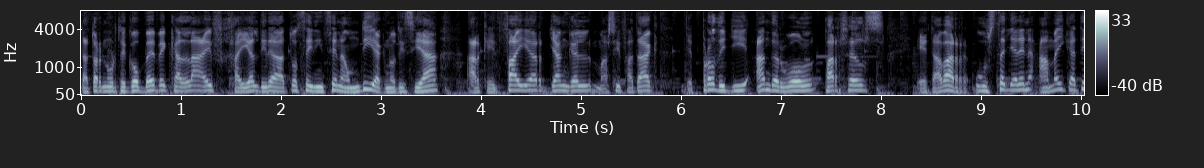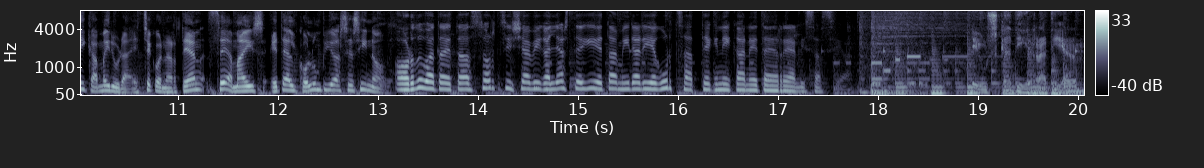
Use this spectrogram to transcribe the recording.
datorren urteko BBK Live jaialdira atozein izen handiak notizia, Arcade Fire, Jungle, Massive Attack, The Prodigy, Underworld, Parcels, eta bar, ustailaren amaikatik amairura etxekoen artean, ze amaiz eta el kolumpio asesino. Ordu bata eta zortzi xabi gailastegi eta mirari egurtza teknikan eta errealizazioa. Euskadi irratian,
